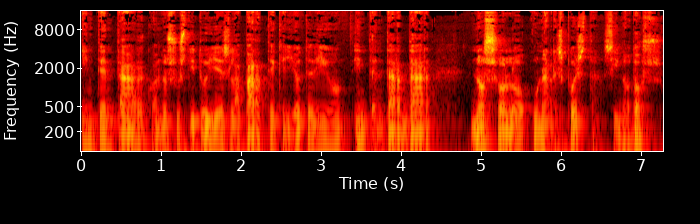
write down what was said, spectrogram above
intentar, cuando sustituyes la parte que yo te digo, intentar dar no solo una respuesta, sino dos.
